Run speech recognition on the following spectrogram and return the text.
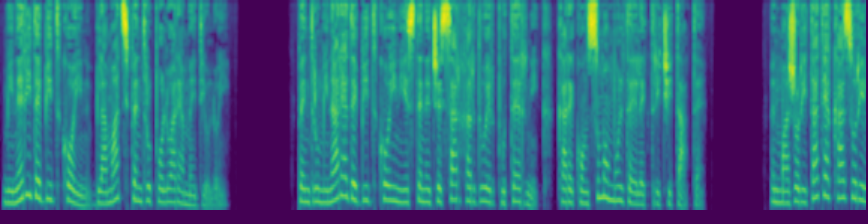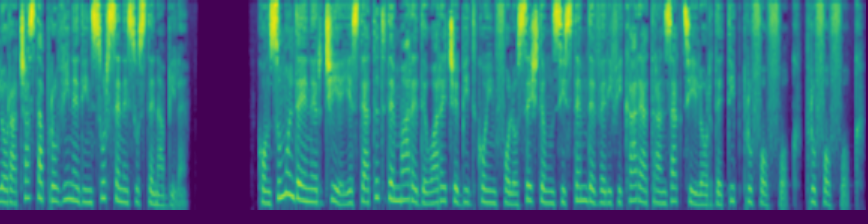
Minerii de Bitcoin blamați pentru poluarea mediului. Pentru minarea de Bitcoin este necesar hardware puternic, care consumă multă electricitate. În majoritatea cazurilor aceasta provine din surse nesustenabile. Consumul de energie este atât de mare deoarece Bitcoin folosește un sistem de verificare a tranzacțiilor de tip Proof of Work, Proof of Work.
